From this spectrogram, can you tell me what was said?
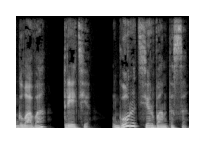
Глава третья. Город Сервантеса.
